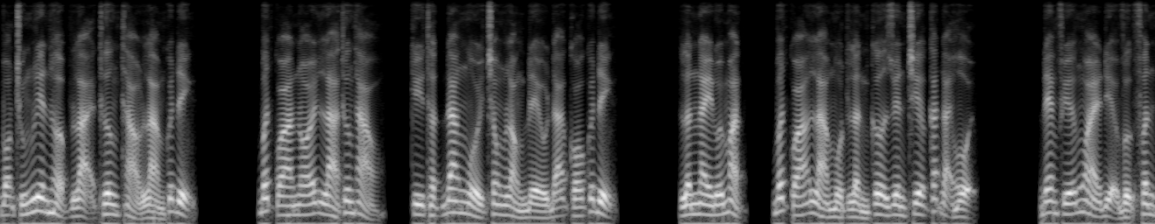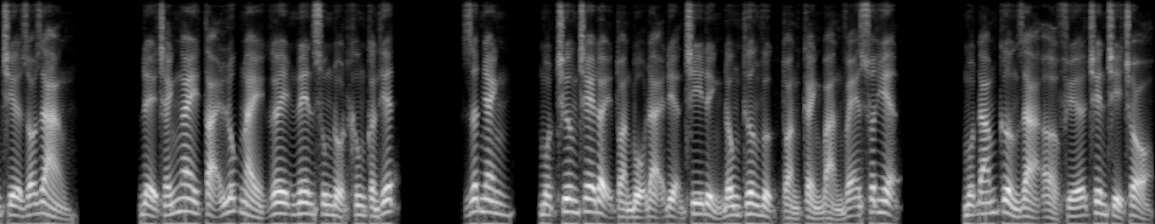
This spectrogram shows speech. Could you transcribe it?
Bọn chúng liên hợp lại thương thảo làm quyết định. Bất quá nói là thương thảo, kỳ thật đang ngồi trong lòng đều đã có quyết định. Lần này đối mặt, bất quá là một lần cơ duyên chia cắt đại hội. Đem phía ngoài địa vực phân chia rõ ràng. Để tránh ngay tại lúc này gây nên xung đột không cần thiết. Rất nhanh, một chương che đậy toàn bộ đại điện chi đỉnh đông thương vực toàn cảnh bản vẽ xuất hiện. Một đám cường giả ở phía trên chỉ trỏ,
